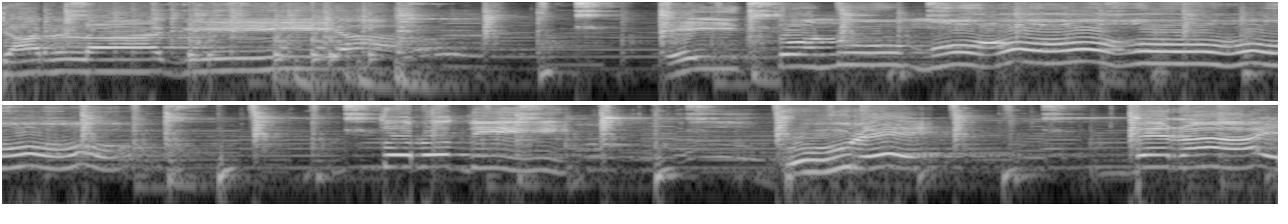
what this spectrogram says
যার লাগিয়া এই তনু মরদি ঘুরে বেড়ায়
